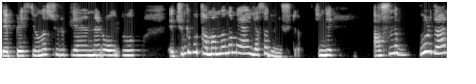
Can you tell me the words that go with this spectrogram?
Depresyona sürüklenenler oldu. E, çünkü bu tamamlanamayan yasa dönüştü. Şimdi aslında burada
